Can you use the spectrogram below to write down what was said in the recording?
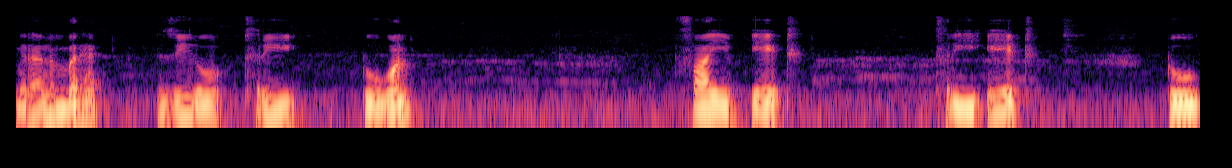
मेरा नंबर है zero three two one five eight three eight two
